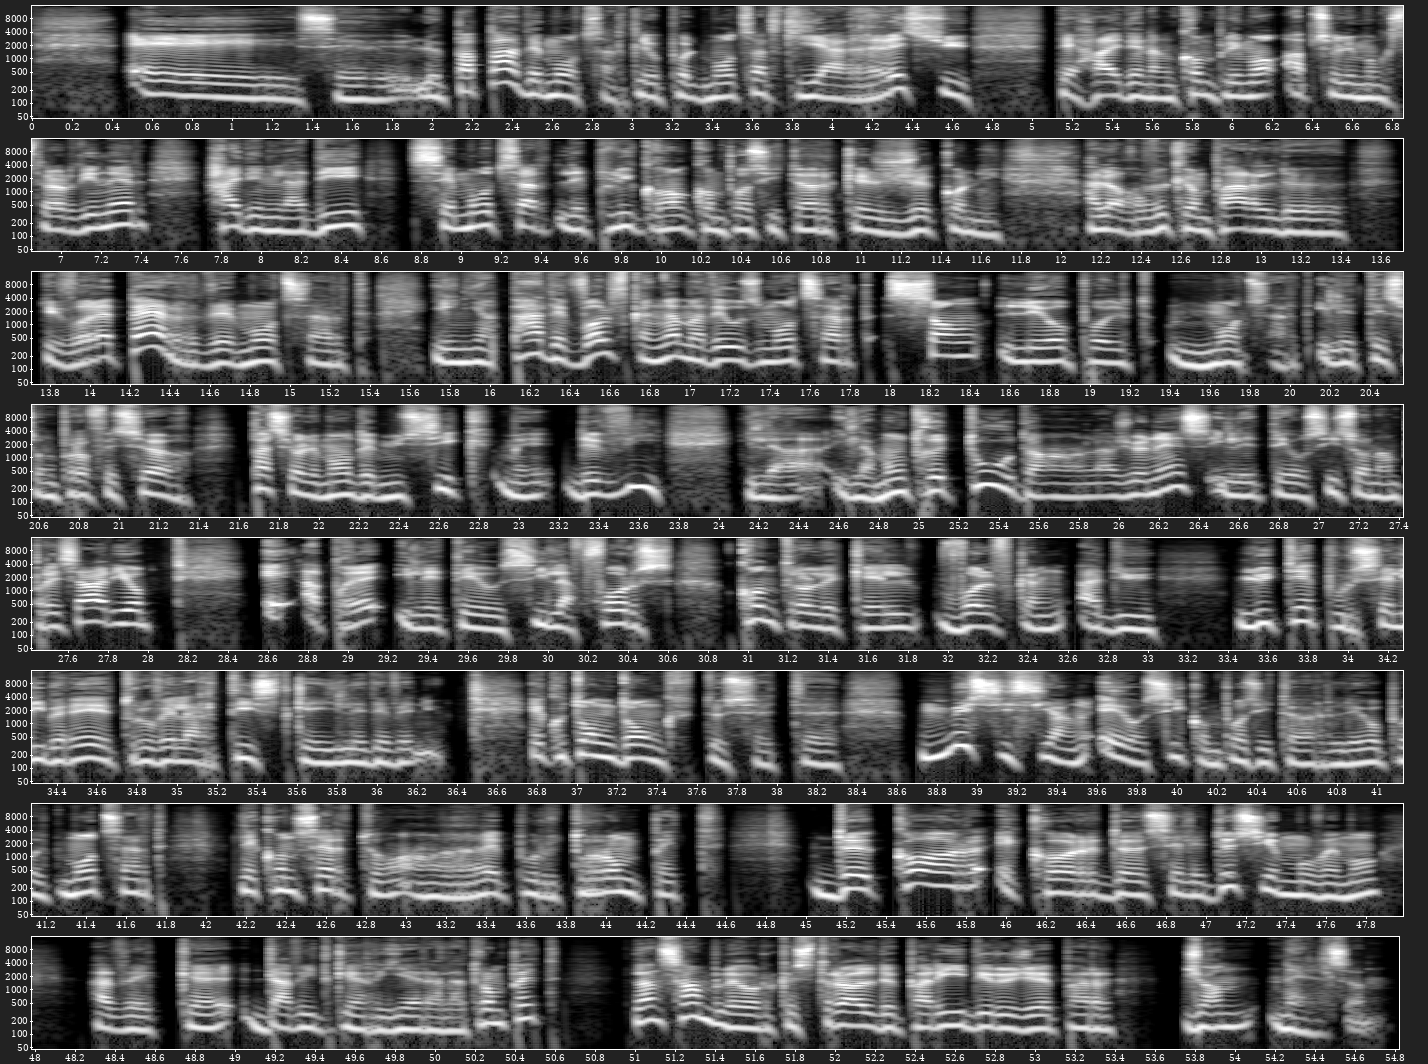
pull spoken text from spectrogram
Et c'est le papa de Mozart, Leopold Mozart, qui a reçu de Haydn un compliment absolument extraordinaire. Haydn l'a dit, c'est Mozart le plus grand compositeur que je connais. Alors, vu qu'on parle de, du vrai père de Mozart, il n'y a pas de Wolfgang Amadeus Mozart sans Leopold Mozart. Il était son professeur, pas seulement de musique, mais de vie. Il a, il a montré tout dans la jeunesse. Il était aussi son impresario. Et après, il était aussi la force contre laquelle Wolfgang a dû lutter pour se libérer et trouver l'artiste qu'il est devenu. Écoutons donc de cet euh, musicien et aussi compositeur Leopold Mozart les concertos en ré pour trompette de corps et cordes. C'est le deuxième mouvement avec euh, David Guerrier à la trompette, l'ensemble orchestral de Paris dirigé par John Nelson.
